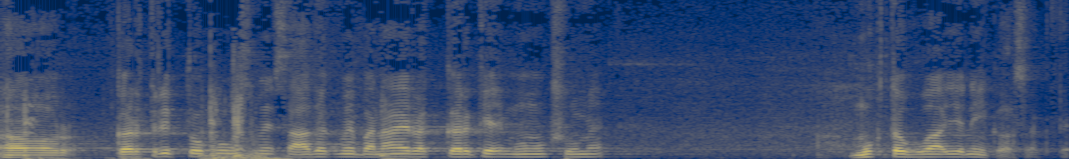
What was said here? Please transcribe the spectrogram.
और कर्तृत्व को उसमें साधक में बनाए रख करके मुमुक्षु में मुक्त हुआ, ये नहीं कह सकते।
